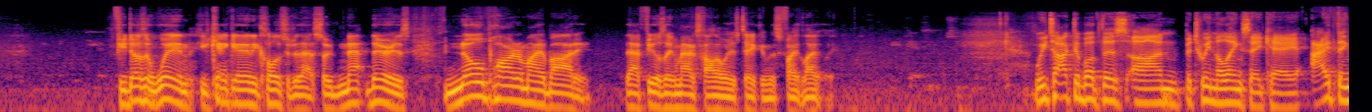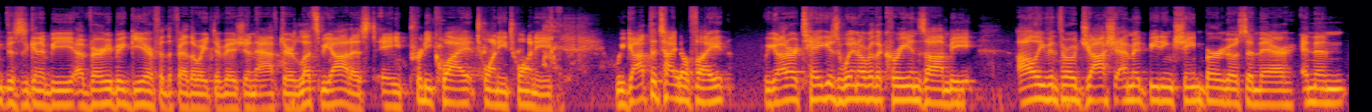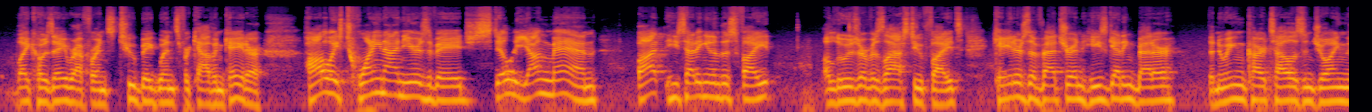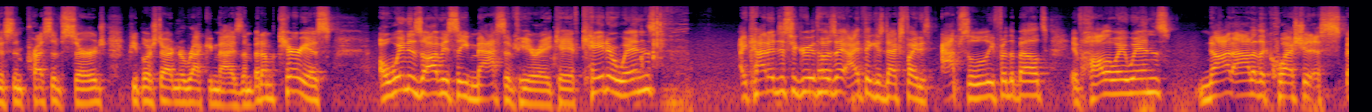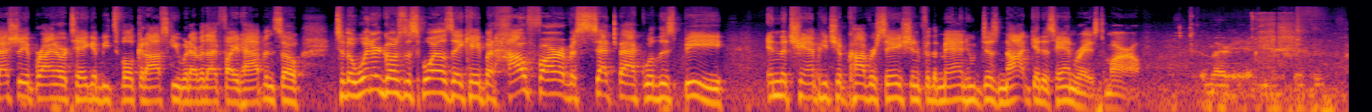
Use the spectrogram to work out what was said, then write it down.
if he doesn't win, he can't get any closer to that. So na- there is no part of my body that feels like Max Holloway is taking this fight lightly. We talked about this on Between the Links, AK. I think this is going to be a very big year for the featherweight division after, let's be honest, a pretty quiet 2020. We got the title fight. We got Ortega's win over the Korean Zombie. I'll even throw Josh Emmett beating Shane Burgos in there. And then, like Jose referenced, two big wins for Calvin Kattar. Holloway's 29 years of age, still a young man, but he's heading into this fight, a loser of his last two fights. Kattar's a veteran. He's getting better. The New England cartel is enjoying this impressive surge. People are starting to recognize them. But I'm curious, a win is obviously massive here, AK. If Kattar wins, I kind of disagree with Jose. I think his next fight is absolutely for the belt. If Holloway wins, not out of the question, especially if Brian Ortega beats Volkanovski, whenever that fight happens. So to the winner goes the spoils, AK. But how far of a setback will this be in the championship conversation for the man who does not get his hand raised tomorrow?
